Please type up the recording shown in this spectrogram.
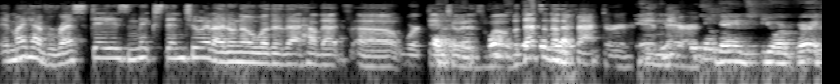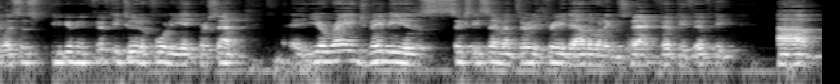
it might have rest days mixed into it. I don't know whether that how that uh, worked into it as well, but that's another factor in, in there. Games you are very close. You're giving 52 to 48 percent. Your range maybe is 67 33 down to an exact 50 50. Uh,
